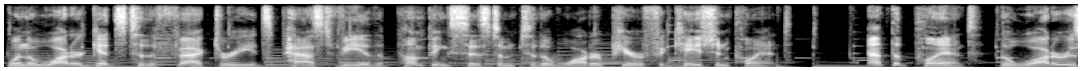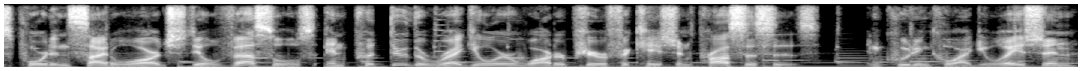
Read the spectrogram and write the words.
When the water gets to the factory, it's passed via the pumping system to the water purification plant. At the plant, the water is poured inside large steel vessels and put through the regular water purification processes, including coagulation,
